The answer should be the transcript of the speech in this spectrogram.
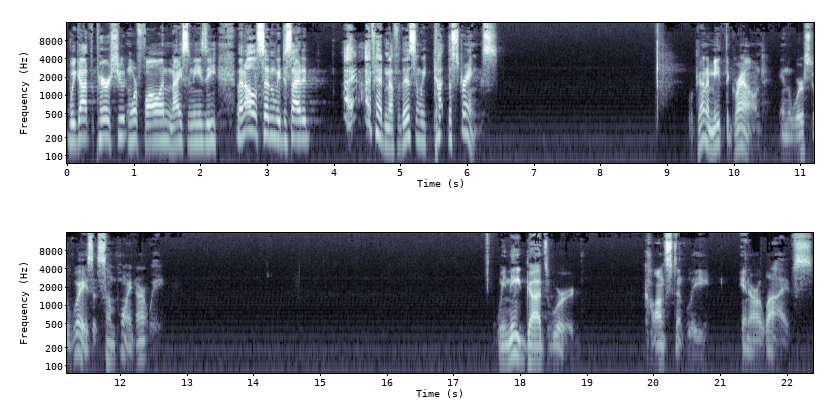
we got the parachute and we're falling nice and easy. And then all of a sudden we decided, I, have had enough of this and we cut the strings. We're gonna meet the ground in the worst of ways at some point, aren't we? We need God's Word constantly in our lives.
